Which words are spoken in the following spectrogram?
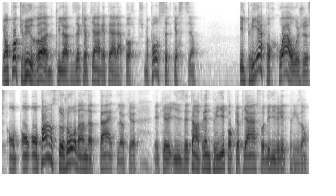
ils n'ont pas cru Rod qui leur disait que Pierre était à la porte, je me pose cette question. Ils priaient pourquoi au juste? On, pense toujours dans notre tête qu'ils étaient en train de prier pour que Pierre soit délivré de prison.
